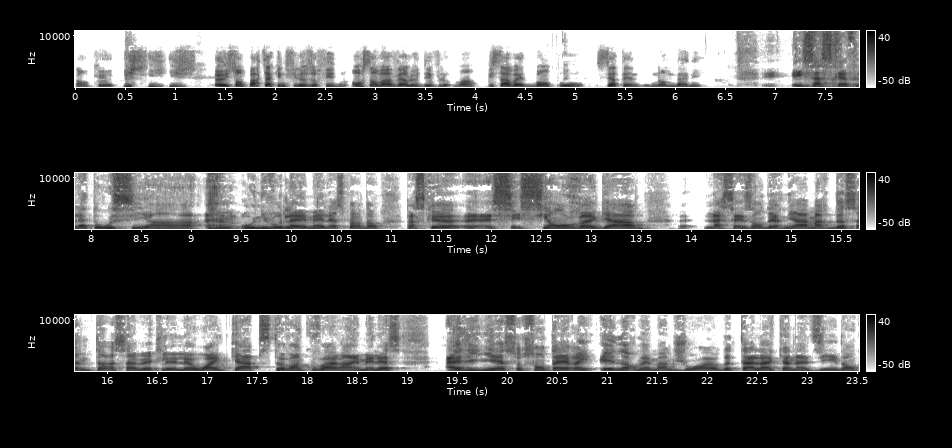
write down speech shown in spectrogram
Donc, euh, ils, eux, ils sont partis avec une philosophie, on s'en va vers le développement, puis ça va être bon pour certain nombre d'années. Et ça se reflète aussi en, au niveau de la MLS, pardon, parce que si, si, on regarde la saison dernière, Marc Dos Santos avec le, le Whitecaps de Vancouver en MLS alignait sur son terrain énormément de joueurs de talent canadiens. Donc,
